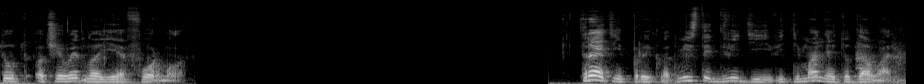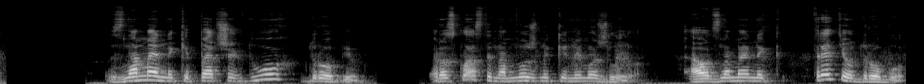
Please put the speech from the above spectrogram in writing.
тут, очевидно, є формула. Третій приклад містить дві дії віднімання і додавання. Знаменники перших двох дробів розкласти на множники неможливо. А от знаменник третього дробу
